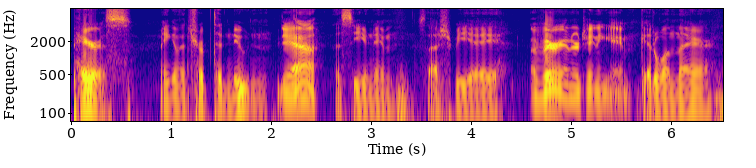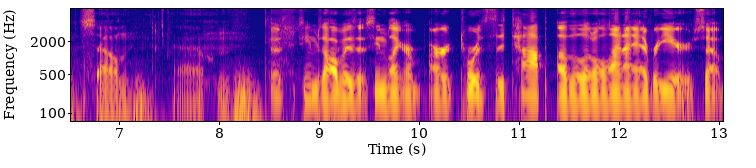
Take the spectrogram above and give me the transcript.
Paris making the trip to Newton. Yeah. This evening. So that should be a A very entertaining game. good one there. So um, Those two teams always, it seems like, are, are towards the top of the little Illini every year. So,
